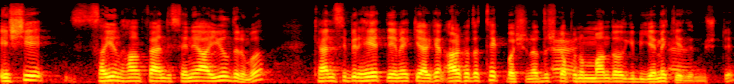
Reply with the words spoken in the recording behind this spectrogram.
eşi Sayın Hanımefendi Seniha Yıldırım'ı kendisi bir heyetle yemek yerken arkada tek başına dış kapının mandalı gibi yemek yedirmişti.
